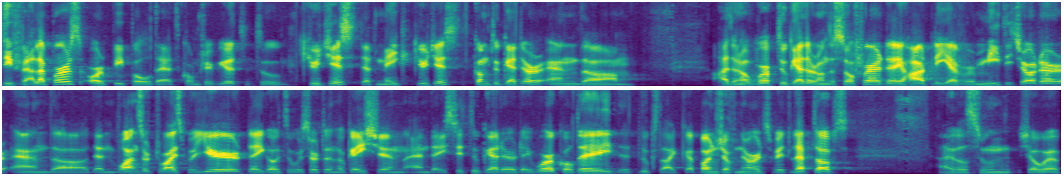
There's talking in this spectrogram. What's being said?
developers or people that contribute to QGIS, that make QGIS, come together and, um, I don't know, work together on the software. They hardly ever meet each other, and uh, then once or twice per year, they go to a certain location and they sit together, they work all day. It looks like a bunch of nerds with laptops. I will soon show a,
